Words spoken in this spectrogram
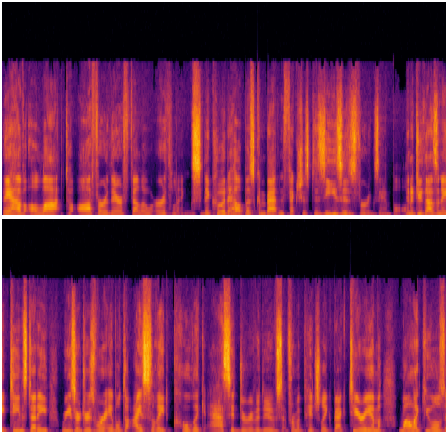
they have a lot to offer their fellow Earthlings. They could help us combat infectious diseases, for example. In a 2018 study, researchers were able to isolate cholic acid derivatives from a Pitch Lake bacterium, molecules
